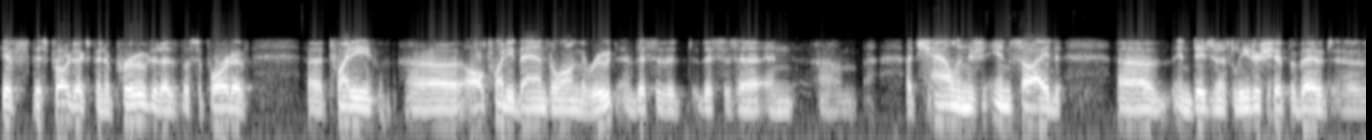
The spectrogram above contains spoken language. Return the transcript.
if this project's been approved, it has the support of uh, 20, uh, all 20 bands along the route, and this is a this is a, an um, a challenge inside uh, indigenous leadership about uh,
